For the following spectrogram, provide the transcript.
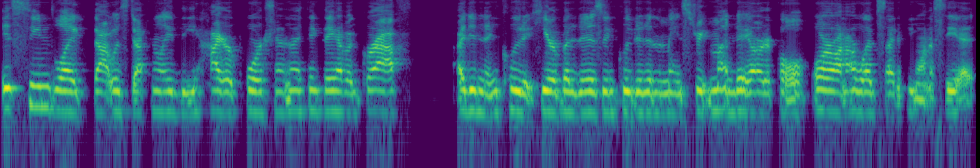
it seemed like that was definitely the higher portion. I think they have a graph. I didn't include it here, but it is included in the Main Street Monday article or on our website if you want to see it.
